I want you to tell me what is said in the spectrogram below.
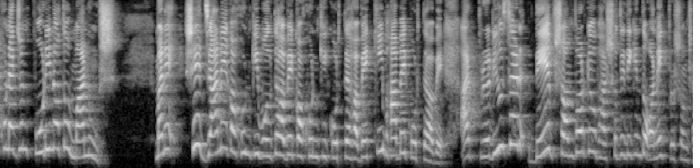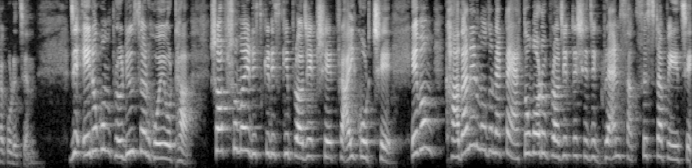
এখন একজন পরিণত মানুষ। মানে সে জানে কখন কি বলতে হবে, কখন কি করতে হবে, কীভাবে করতে হবে। আর প্রডিউসার দেব সম্পর্কেও ভাস্বতীদি কিন্তু অনেক প্রশংসা করেছেন। যে এরকম প্রডিউসার হয়ে ওঠা, সব সময় রিস্কি রিস্কি প্রজেক্ট সে ট্রাই করছে এবং খাদানের মতন একটা এত বড় প্রজেক্টে সে যে গ্র্যান্ড সাকসেসটা পেয়েছে।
